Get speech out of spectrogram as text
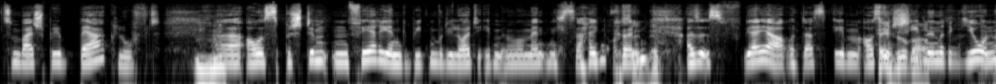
zum Beispiel Bergluft Mhm. äh, aus bestimmten Feriengebieten, wo die Leute eben im Moment nicht sein Oh, ist können. Also es, ja, ja, und das eben aus Hey, verschiedenen Hörer. Regionen.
